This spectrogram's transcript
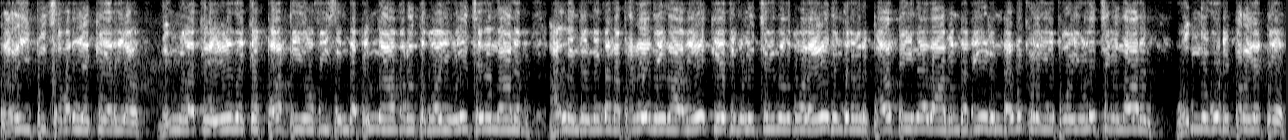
പറയിപ്പിച്ചവരെയൊക്കെ അറിയാം. നിങ്ങളൊക്കെ ഏതൊക്കെ പാർട്ടി ഓഫീസിന്റെ പിന്നാമ്പുറത്ത് പോയി വിളിച്ചിരുന്നാലും അല്ലെങ്കിൽ നിങ്ങളുടെ പഴയ നേതാവ് എ കെ ജി വിളിച്ചിരുന്നത് പോലെ ഏതെങ്കിലും ഒരു പാർട്ടി നേതാവിന്റെ വീടിന്റെ അടുക്കളയിൽ പോയി വിളിച്ചിരുന്നാലും ഒന്നുകൂടി പറയട്ടെ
